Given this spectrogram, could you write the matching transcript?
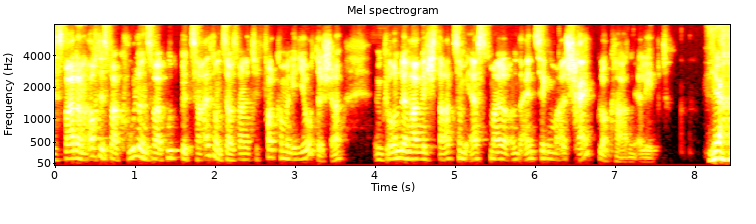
das war dann auch, das war cool und es war gut bezahlt und so, das war natürlich vollkommen idiotisch. Ja? Im Grunde habe ich da zum ersten Mal und einzigen Mal Schreibblockaden erlebt. Ja.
